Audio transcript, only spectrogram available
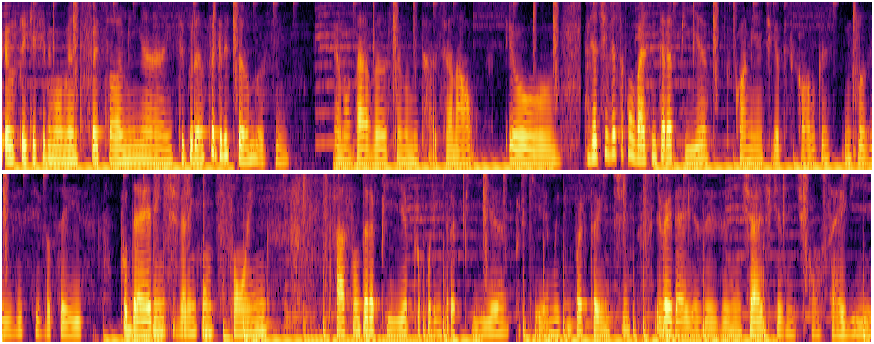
Eu sei que aquele momento foi só a minha insegurança gritando, assim. Eu não tava sendo muito racional. Eu já tive essa conversa em terapia com a minha antiga psicóloga. Inclusive, se vocês puderem, tiverem condições, façam terapia, procurem terapia, porque é muito importante. De verdade, às vezes a gente acha que a gente consegue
